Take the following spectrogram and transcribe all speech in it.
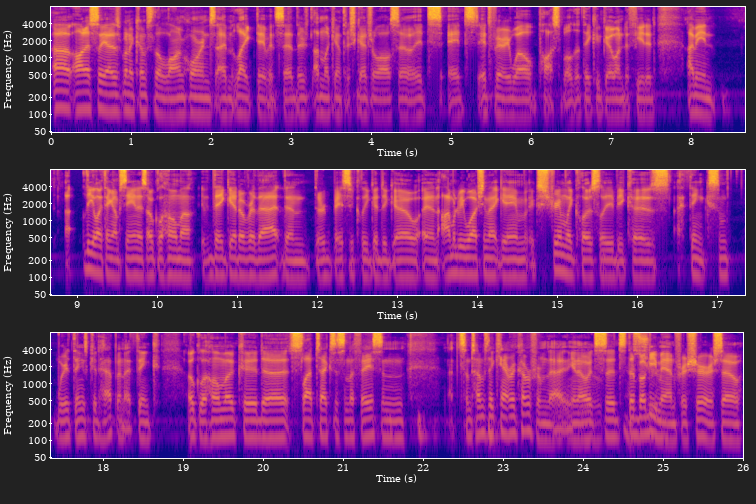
Uh, honestly, as when it comes to the Longhorns, I'm like David said. I'm looking at their schedule. Also, it's it's it's very well possible that they could go undefeated. I mean, the only thing I'm seeing is Oklahoma. If they get over that, then they're basically good to go. And I'm going to be watching that game extremely closely because I think some weird things could happen. I think Oklahoma could uh, slap Texas in the face, and sometimes they can't recover from that. You know, it's it's their boogeyman for sure. So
